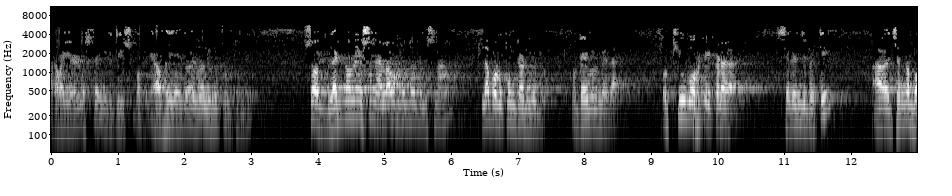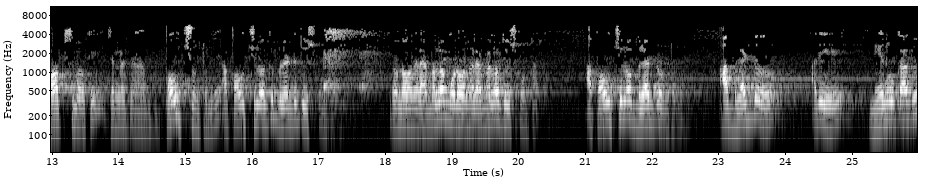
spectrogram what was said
అరవై ఏళ్ళు వస్తే ఇంక తీసుకోరు. యాభై ఐదో ఏదో లిమిట్ ఉంటుంది. సో బ్లడ్ డొనేషన్ ఎలా ఉంటుందో తెలిసిన? ఇలా పడుకుంటాడు వీడు ఒక టేబుల్ మీద. ఒక ట్యూబ్ ఒకటి ఇక్కడ సిరంజ్ పెట్టి ఆ చిన్న బాక్స్లోకి చిన్న పౌచ్ ఉంటుంది. ఆ పౌచ్లోకి బ్లడ్ తీసుకుంటారు. రెండు వందల ఎంఎల్లో మూడు వందల ఎంఎల్లో తీసుకుంటారు. ఆ పౌచ్లో బ్లడ్ ఉంటుంది. ఆ బ్లడ్ అది నేను కాదు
